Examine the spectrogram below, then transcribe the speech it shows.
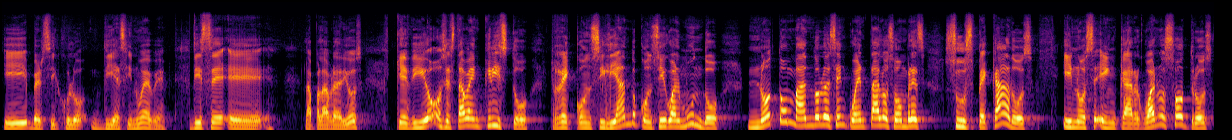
y versículo 19. Dice eh, la palabra de Dios, que Dios estaba en Cristo reconciliando consigo al mundo, no tomándoles en cuenta a los hombres sus pecados, y nos encargó a nosotros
